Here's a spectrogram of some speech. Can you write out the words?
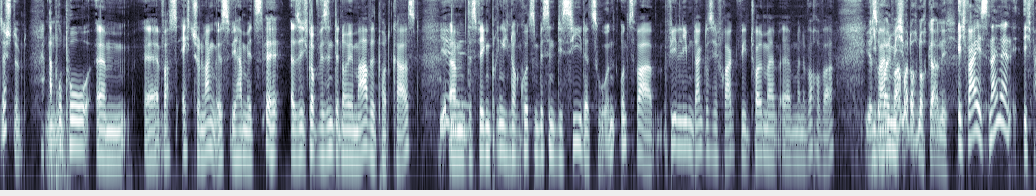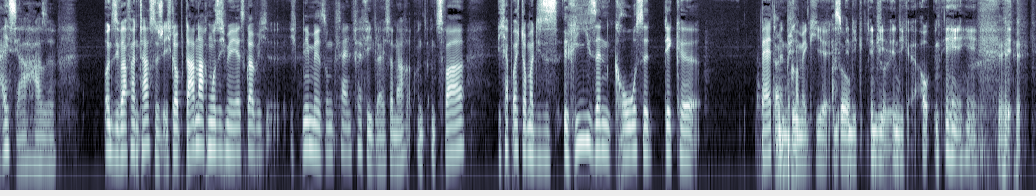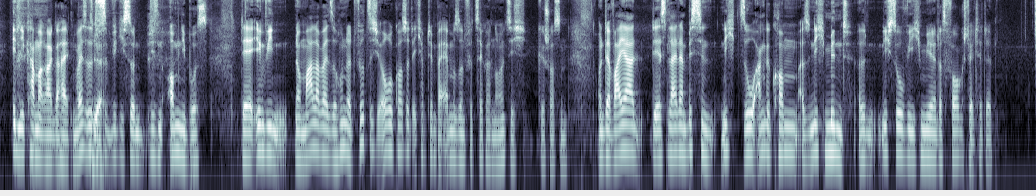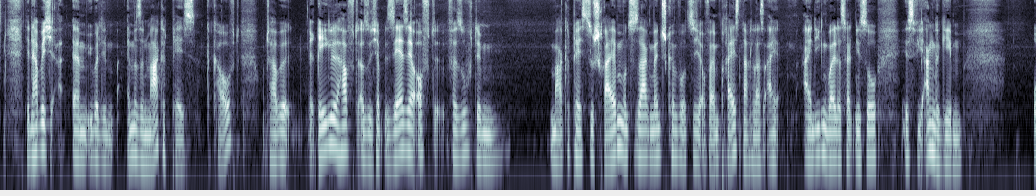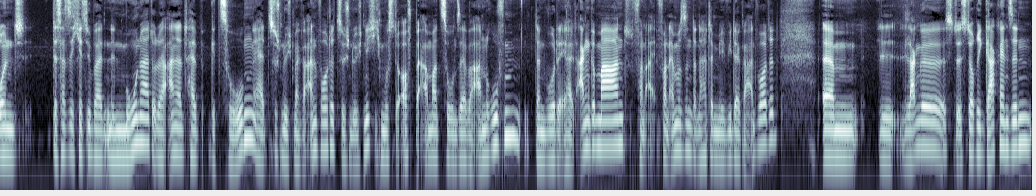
Das stimmt. Mhm. Apropos, ähm, äh, was echt schon lang ist, wir haben jetzt, also ich glaube, wir sind der neue Marvel-Podcast. Yeah. Ähm, deswegen bringe ich noch kurz ein bisschen DC dazu. Und, und zwar, vielen lieben Dank, dass ihr fragt, wie toll mein, äh, meine Woche war. Ja, Die so war weit nämlich- waren wir doch noch gar nicht. Ich weiß, nein, nein, ich weiß ja, Hase. Und sie war fantastisch. Ich glaube, danach muss ich mir jetzt, glaube ich, ich nehme mir so einen kleinen Pfeffi gleich danach. Und, und zwar, ich habe euch doch mal dieses riesengroße, dicke Batman-Comic hier Ach so, in, die, in die, in die, oh, nee, in die Kamera gehalten. Weißt du, das Ja. ist wirklich so ein, diesen Omnibus, der irgendwie normalerweise 140 Euro kostet. Ich habe den bei Amazon für ca. 90 geschossen. Und der war ja, der ist leider ein bisschen nicht so angekommen, also nicht mint, also nicht so, wie ich mir das vorgestellt hätte. Den habe ich ähm, über den Amazon Marketplace gekauft und habe regelhaft, also ich habe sehr, sehr oft versucht, dem Marketplace zu schreiben und zu sagen, Mensch, können wir uns nicht auf einen Preisnachlass ei- einigen, weil das halt nicht so ist wie angegeben. Und das hat sich jetzt über einen Monat oder anderthalb gezogen. Er hat zwischendurch mal geantwortet, zwischendurch nicht. Ich musste oft bei Amazon selber anrufen. Dann wurde er halt angemahnt von, von Amazon, dann hat er mir wieder geantwortet. Ähm, lange St- Story, gar keinen Sinn.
